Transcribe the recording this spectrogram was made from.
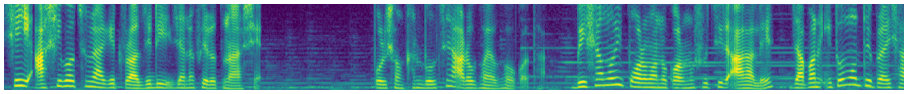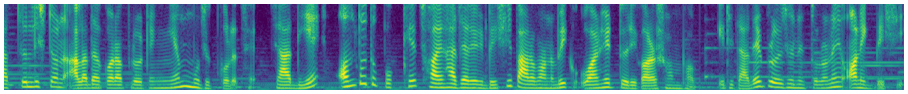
সেই আশি বছর আগে ট্রাজেডি যেন ফেরত না আসে। পরিসংখ্যান বলছে আরও ভয়াবহ কথা। বেসামরিক পরমাণু কর্মসূচির আড়ালে জাপান ইতোমধ্যে প্রায় সাতচল্লিশ টন আলাদা করা প্লুটোনিয়াম মজুত করেছে, যা দিয়ে অন্তত পক্ষে ছয় হাজারের বেশি পারমাণবিক ওয়ারহেড তৈরি করা সম্ভব। এটি তাদের প্রয়োজনের তুলনায় অনেক বেশি।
